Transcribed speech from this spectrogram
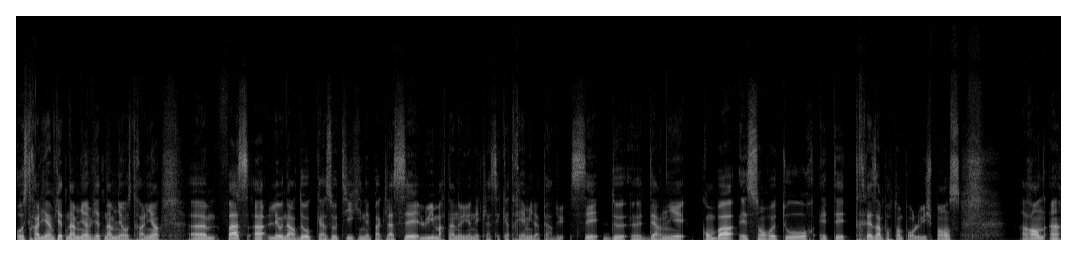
australien, vietnamien, vietnamien, australien, face à Leonardo Casotti qui n'est pas classé. Lui, Martin Nguyen est classé quatrième, il a perdu ses deux derniers combat et son retour était très important pour lui, je pense. Round 1.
